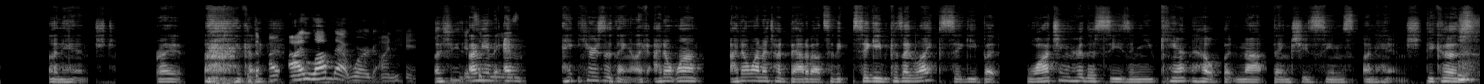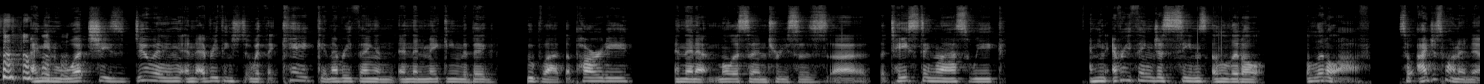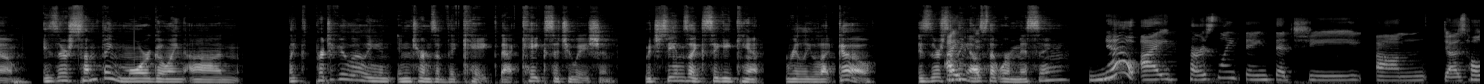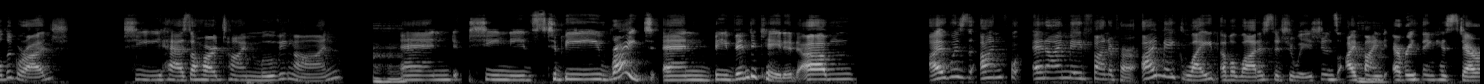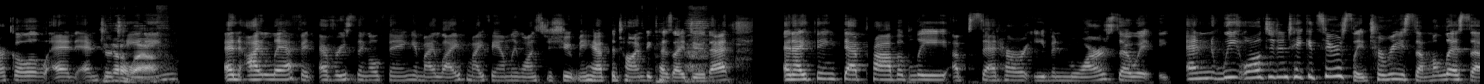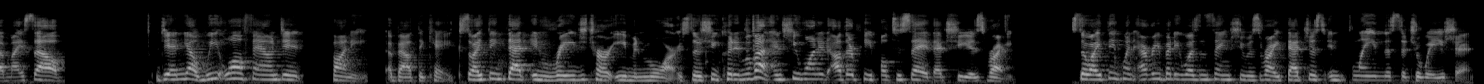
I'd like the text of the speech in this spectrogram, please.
unhinged, right? okay. I, I love that word unhinged. Uh, She, I mean, amazing. and here's the thing: like, I don't want, I don't want to talk bad about Siggy because I like Siggy, but watching her this season, you can't help but not think she seems unhinged because I mean, what she's doing and everything she's with the cake and everything, and, and then making the big hoopla at the party, and then at Melissa and Teresa's uh, the tasting last week. I mean, everything just seems a little, a little off. So I just want to know: is there something more going on, like particularly in, in terms of the cake, that cake situation, which seems like Siggy can't really let go? Is there something thi- else that we're missing? No, I personally think that she um, does hold a grudge. She has a hard time moving on. hmm and she needs to be right and be vindicated. Um, I was on, and I made fun of her. I make light of a lot of situations. I find everything hysterical and Mm-hmm. entertaining. And I laugh at every single thing in my life. My family wants to shoot me half the time because I do that. And I think that probably upset her even more. So it, and we all didn't take it seriously. Teresa, Melissa, myself, Danielle, we all found it funny about the cake. So I think that enraged her even more. So she couldn't move on. And she wanted other people to say that she is right. So I think when everybody wasn't saying she was right, that just inflamed the situation.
